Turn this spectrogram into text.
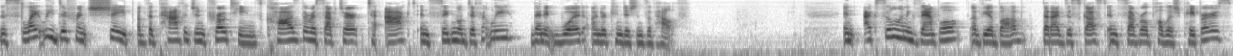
The slightly different shape of the pathogen proteins cause the receptor to act and signal differently than it would under conditions of health. An excellent example of the above that I've discussed in several published papers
